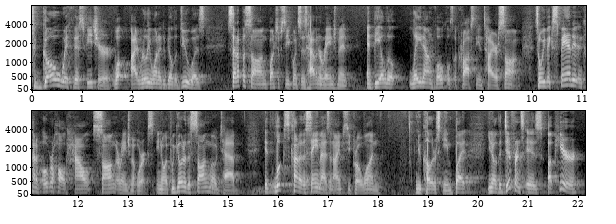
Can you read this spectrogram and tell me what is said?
to go with this feature, what I really wanted to be able to do was set up a song, bunch of sequences, have an arrangement, and be able to lay down vocals across the entire song. So we've expanded and kind of overhauled how song arrangement works. You know, if we go to the song mode tab, it looks kind of the same as an IMPC Pro 1 new color scheme, but you know, the difference is up here,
